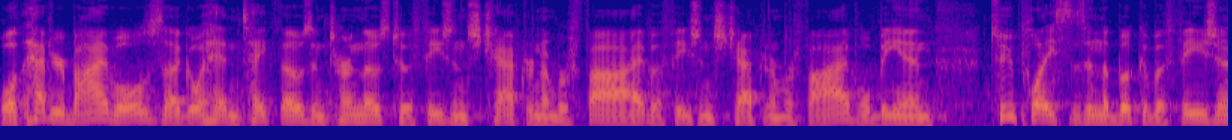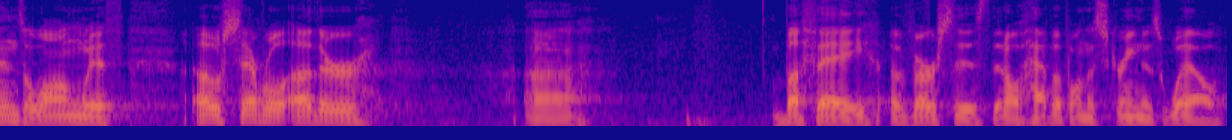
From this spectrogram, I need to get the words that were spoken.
Well, have your Bibles. Uh, go ahead and take those and turn those to Ephesians chapter number 5. Ephesians chapter number 5 will be in two places in the book of Ephesians, along with, oh, several other uh, buffet of verses that I'll have up on the screen as well.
